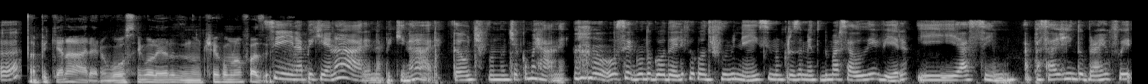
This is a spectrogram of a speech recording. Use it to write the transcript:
Hã? Na pequena área, era um gol sem goleiro, não tinha como não fazer. Sim, na pequena área, na pequena área. Então, tipo, não tinha como errar, né? o segundo gol dele foi contra o Fluminense, no cruzamento do Marcelo Oliveira. E, assim, a passagem do Brian foi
